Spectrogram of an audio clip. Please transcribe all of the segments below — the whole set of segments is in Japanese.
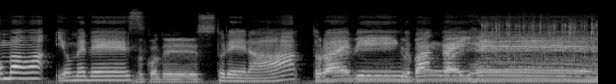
こんばんは、嫁です向。こうです。トレーラードライビング番外編。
